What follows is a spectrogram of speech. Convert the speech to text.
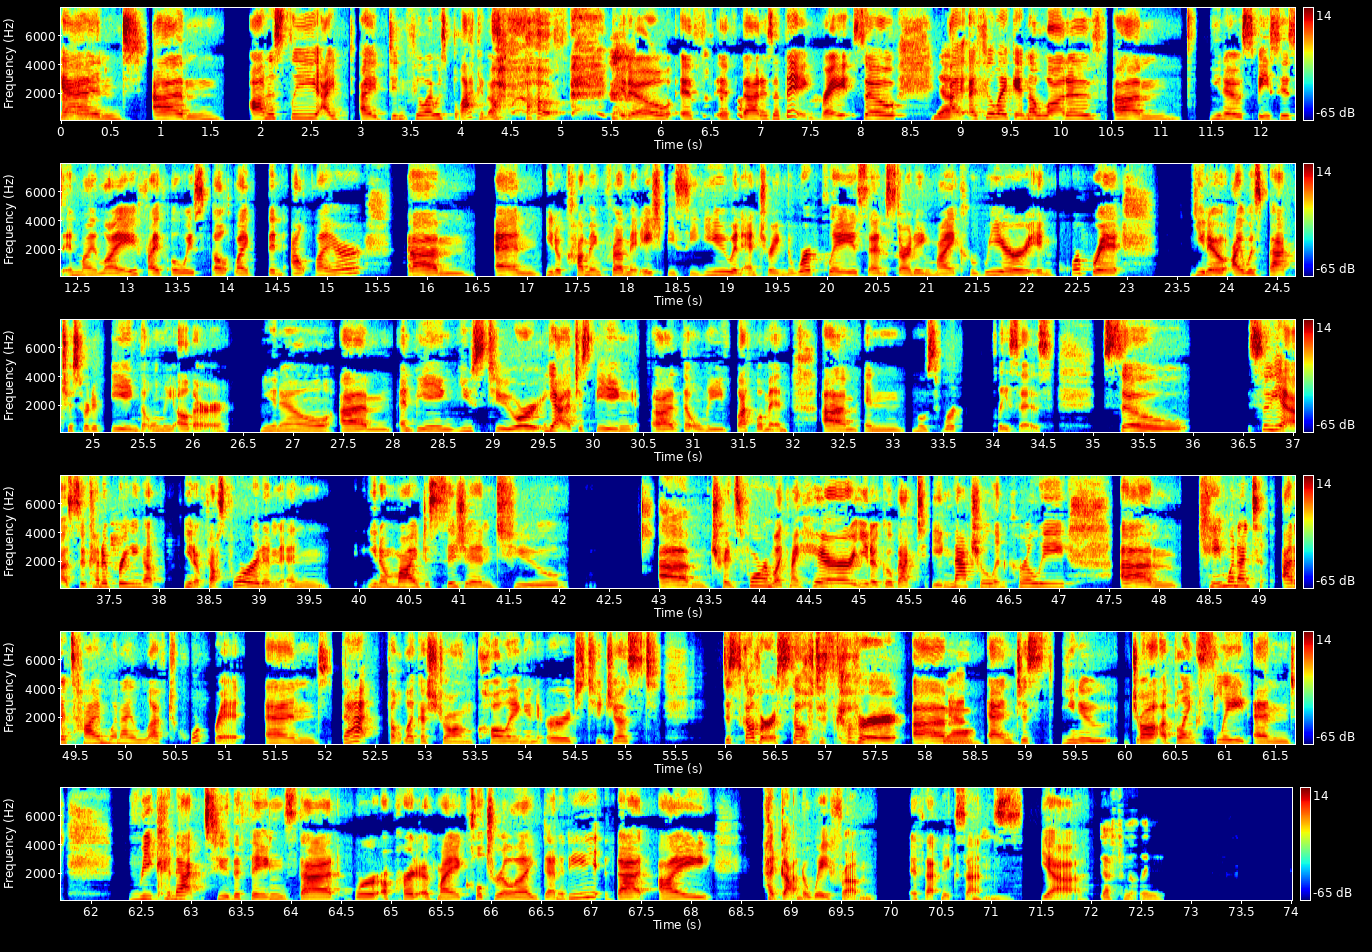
Right. And, um, honestly, I, I didn't feel I was black enough, you know, if, if that is a thing. Right. So yeah. I, I feel like in a lot of, um, you know, spaces in my life, I've always felt like an outlier. Um, and you know coming from an hbcu and entering the workplace and starting my career in corporate you know i was back to sort of being the only other you know um and being used to or yeah just being uh the only black woman um in most workplaces. So so yeah so kind of bringing up you know fast forward and and you know my decision to um, transform, like my hair, you know, go back to being natural and curly, um, came when I t- at a time when I left corporate, and that felt like a strong calling and urge to just discover, self discover, um, yeah. and just you know draw a blank slate and reconnect to the things that were a part of my cultural identity that I had gotten away from, if that makes mm-hmm. sense. Mm-hmm. Yeah, definitely.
